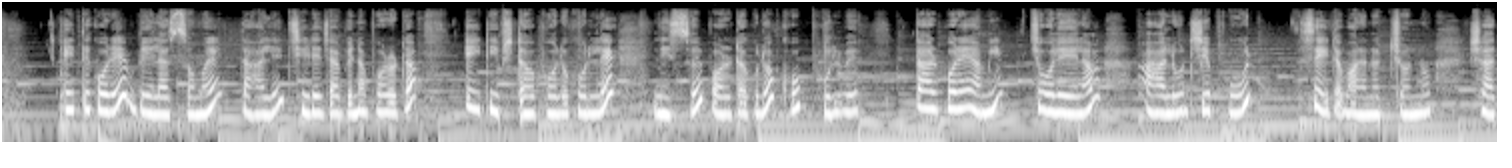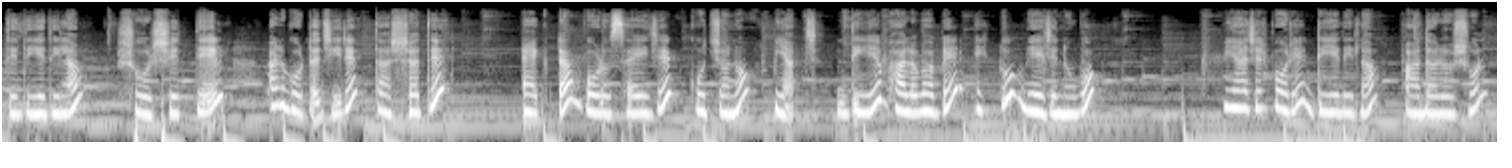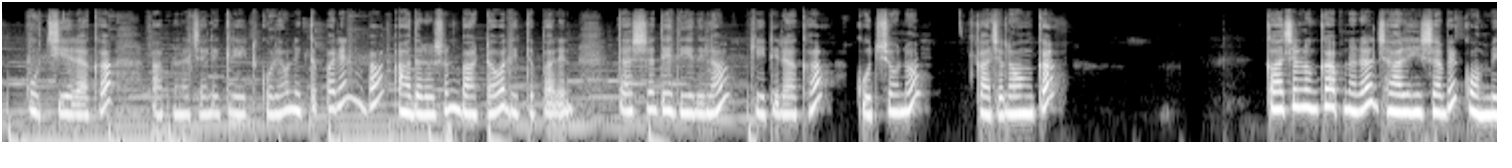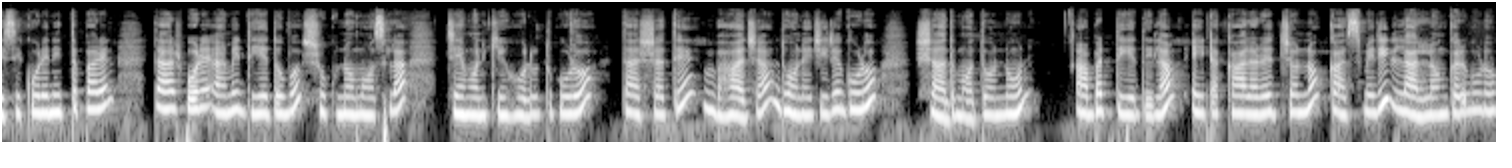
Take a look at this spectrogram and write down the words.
এতে করে বেলার সময় তাহলে ছিঁড়ে যাবে না পরোটা। এই টিপসটাও ফলো করলে নিশ্চয়ই পরোটাগুলো খুব ফুলবে। তারপরে আমি চলে এলাম আলুর যে পুর সেইটা বানানোর জন্য সাথে দিয়ে দিলাম সর্ষের তেল আর গোটা জিরে, তার সাথে একটা বড় সাইজের কুচনো পেঁয়াজ দিয়ে ভালোভাবে একটু ভেজে নেব। পেঁয়াজের পরে দিয়ে দিলাম আদা, রসুন কুচিয়ে রাখা। আপনারা চাইলে গ্রেট করেও নিতে পারেন বা আদা, রসুন বাটাও দিতে পারেন। তার সাথে দিয়ে দিলাম কেটে রাখা কুচনো কাঁচা লঙ্কা কাঁচা লঙ্কা আপনারা ঝাল হিসাবে কম বেশি করে নিতে পারেন। তারপরে আমি দিয়ে দেবো শুকনো মশলা, যেমন কি হলুদ গুঁড়ো, তার সাথে ভাজা ধনে জিরে গুঁড়ো, স্বাদ মতো নুন। আবার দিয়ে দিলাম এইটা কালারের জন্য কাশ্মীরি লাল লঙ্কার গুঁড়ো।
